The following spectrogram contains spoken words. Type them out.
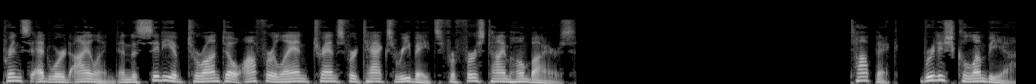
Prince Edward Island and the City of Toronto offer land transfer tax rebates for first-time homebuyers. British Columbia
